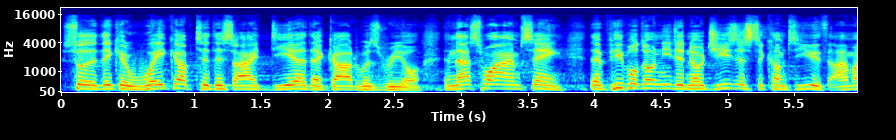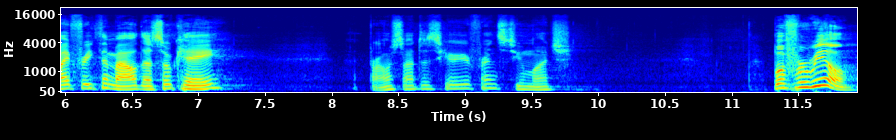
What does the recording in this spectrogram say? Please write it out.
so that they could wake up to this idea that God was real. And that's why I'm saying that people don't need to know Jesus to come to youth. I might freak them out, that's okay. Promise not to scare your friends too much. But for real,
